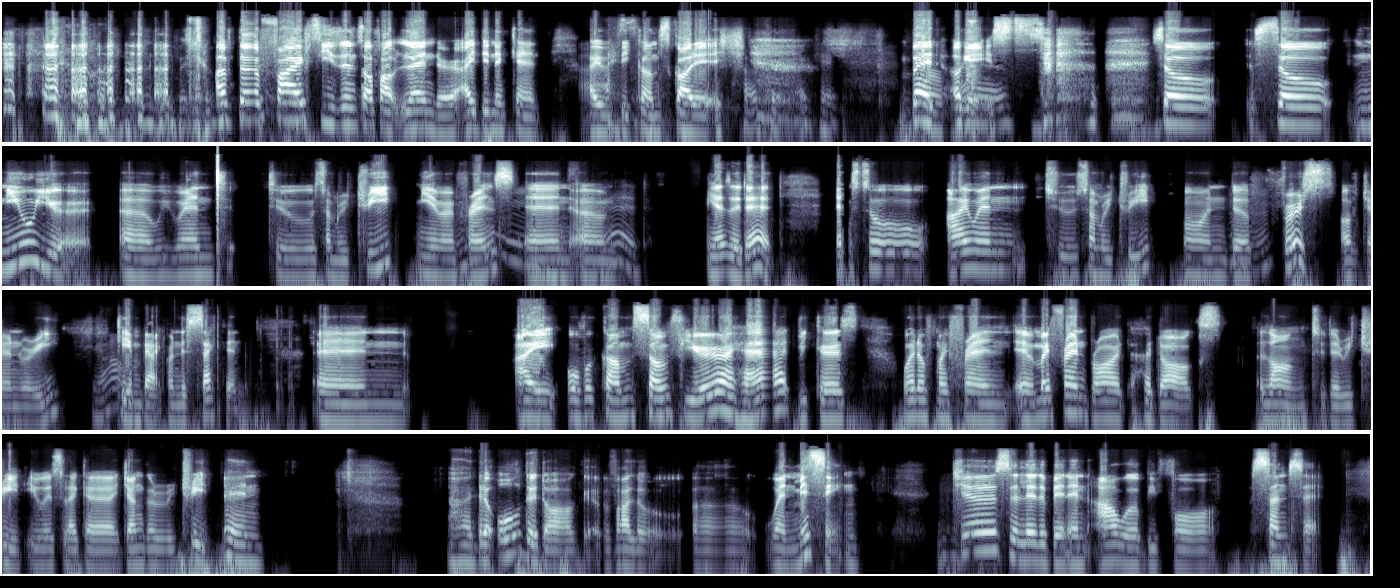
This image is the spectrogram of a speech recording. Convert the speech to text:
I don't even know. after five seasons of Outlander, I didn't can. I I've see. become Scottish. Okay. Okay. But okay, Alright. so so New Year, uh, we went to some retreat, me and my friends, Mm, and I um, did. yes, I did. And so I went to some retreat on the Mhm. first of January, Yeah. came back on the second, and I overcome some fear I had because one of my friend, uh, my friend brought her dogs along to the retreat. It was like a jungle retreat, and uh, the older dog, Valo, uh, went missing just a little bit an hour before sunset.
